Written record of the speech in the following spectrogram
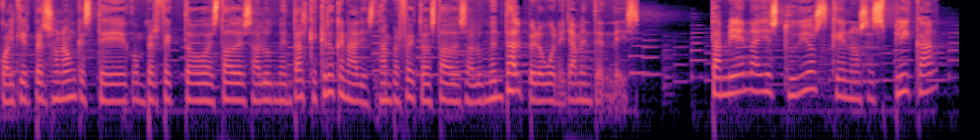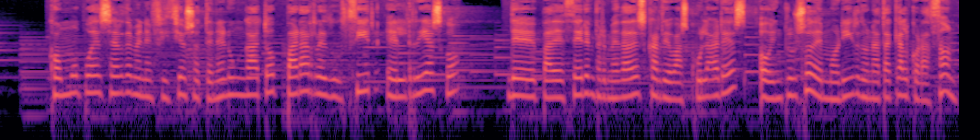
cualquier persona, aunque esté con perfecto estado de salud mental, que creo que nadie está en perfecto estado de salud mental, pero bueno, ya me entendéis. También hay estudios que nos explican cómo puede ser de beneficioso tener un gato para reducir el riesgo de padecer enfermedades cardiovasculares o incluso de morir de un ataque al corazón.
